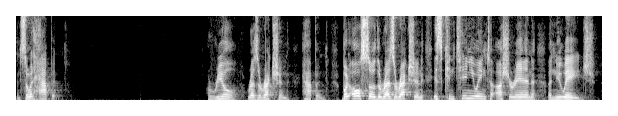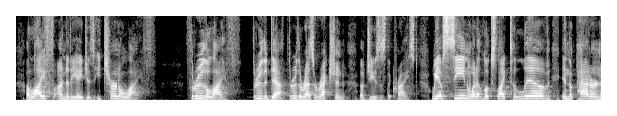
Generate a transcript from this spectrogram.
And so it happened. A real resurrection happened. But also, the resurrection is continuing to usher in a new age, a life unto the ages, eternal life, through the life, through the death, through the resurrection of Jesus the Christ. We have seen what it looks like to live in the pattern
